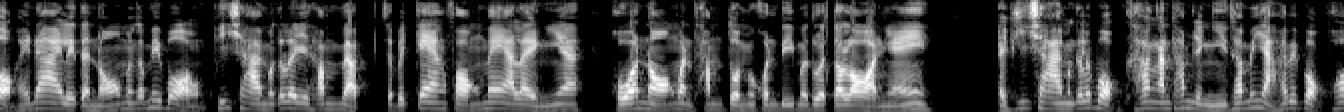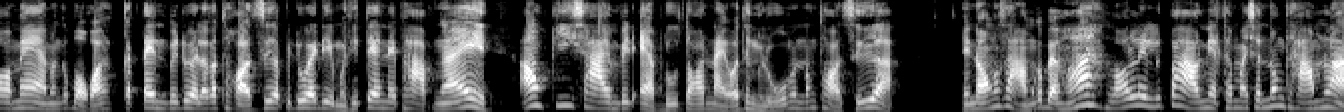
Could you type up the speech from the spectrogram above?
บอกให้ได้เลยแต่น้องมันก็ไม่บอก พี่ชายมันก็เลยทำแบบจะไปแกล้งฟ้องแม่อะไรอย่างเงี้ยเพราะว่าน้องมันทำตัวเป็นคนดีมาโดยตลอดไงไอพี่ชายมันก็เลยบอกถ้างั้นทำอย่างนี้ถ้าไม่อยากให้ไปบอกพ่อแม่มันก็บอกว่าก็เต้นไปด้วยแล้วก็ถอดเสื้อไปด้วยดิเหมือนที่เต้นในผับไง เอ้าพี่ชายมันไปแอบดูตอนไหนว่าถึงรู้ว่ามันต้องถอดเสื้อไอ้น้องสามก็แบบฮะล้อเล่นหรือเปล่าเนี่ยทำไมฉันต้องทำล่ะ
